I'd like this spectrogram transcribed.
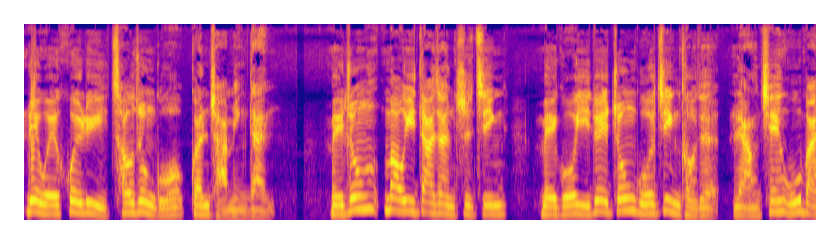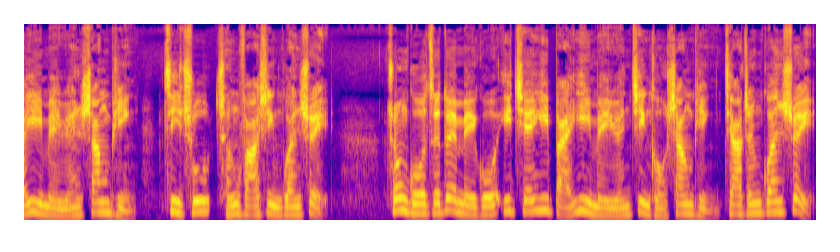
列为汇率操纵国观察名单。美中贸易大战至今，美国已对中国进口的两千五百亿美元商品寄出惩罚性关税，中国则对美国一千一百亿美元进口商品加征关税。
